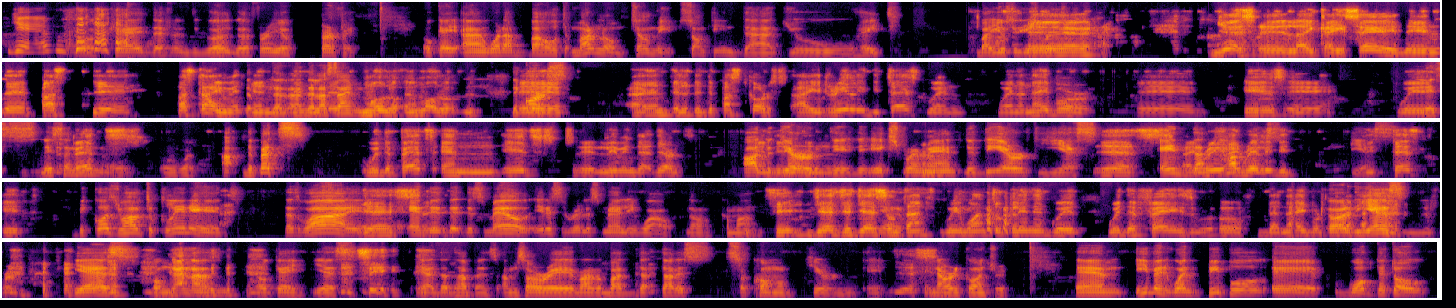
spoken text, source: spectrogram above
Yeah. Okay. definitely. Good. Good for you. Perfect. Okay. And what about Marlon? Tell me something that you hate by using this. Uh, yes, uh, like I said in the past uh, past time. The- in, the- in the last time? Molo, Molo, The uh, course. and the, the past course, I really detest when when a neighbor uh, is uh, with Lis- listening pets. or, or what? Ah, the pets. With the pets and it's living the dirt. Ah, In- the dirt, in- the, the excrement, the dirt, yes. Yes, And I, that re- I really happens- de- Yes. detest it. Because you have to clean it. That's why. Yes. And the, the, the smell, it is really smelly. Wow. No, come on. See, yes, yes, yes. Yes. Sometimes we want to clean it with with the face of the neighbor. Oh, yes. yes. Con ganas. Okay. Yes. See, Yeah, that happens. I'm sorry, but that, that is so common here in, yes. in our country. And even when people uh, walk the dog,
